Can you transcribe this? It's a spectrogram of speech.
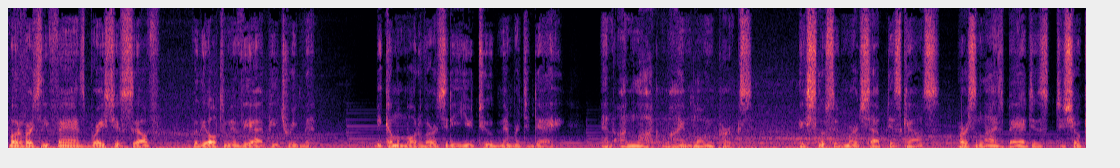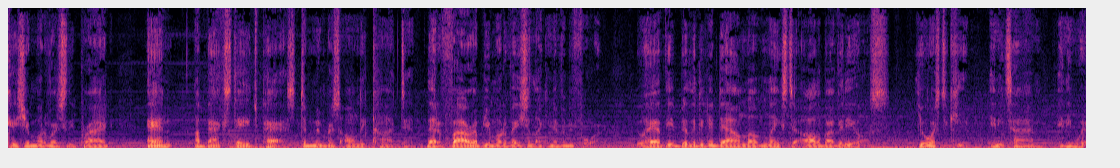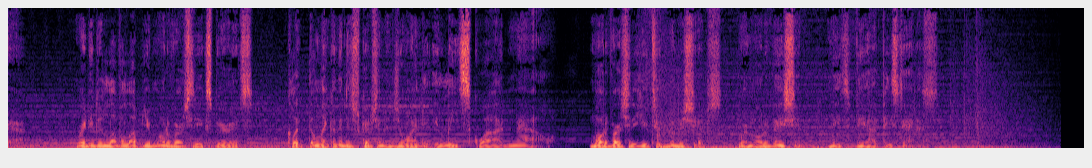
Motiversity fans, brace yourself for the ultimate VIP treatment. Become a Motiversity YouTube member today and unlock mind blowing perks, exclusive merch shop discounts, personalized badges to showcase your Motiversity pride, and a backstage pass to members only content that'll fire up your motivation like never before. You'll have the ability to download links to all of our videos, yours to keep anytime, anywhere. Ready to level up your Motiversity experience? Click the link in the description to join the Elite Squad now. Motiversity YouTube memberships, where motivation meets VIP status.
